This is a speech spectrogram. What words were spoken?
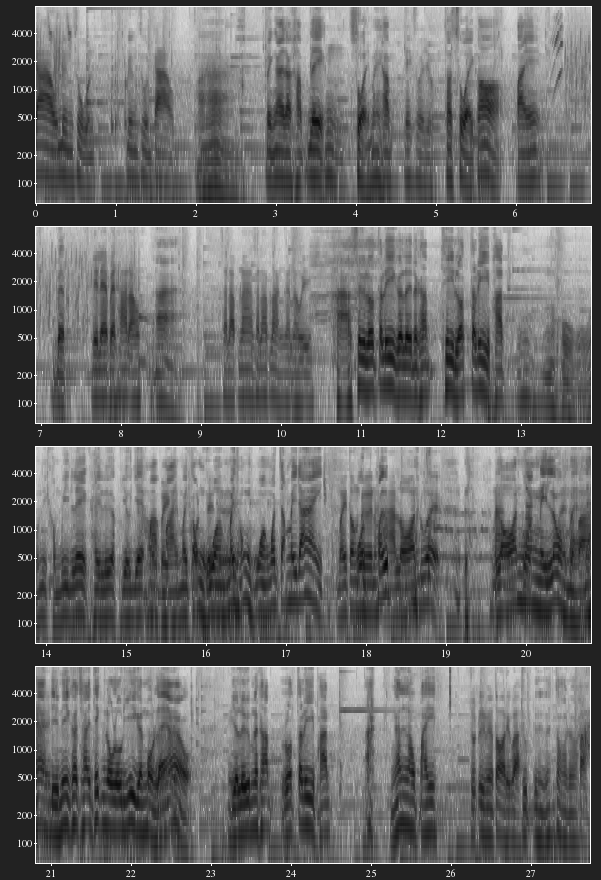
เก้าหนึ่งศูนย์หนึ่งศูนย์เก้า อ่าเป็นไงล่ะครับเลขอืม สวยไหมครับ เลขสวยอยู่ถ้าสวยก็ไปแบบเลขแรกไปทาดเอา อ่า สลับหน้าสลับหลังกันเอาเอง หาซื้อลอตเตอรี่กันเลยนะครับ ที่ลอตเตอรี่พัดอืมโอ้โหนี่เขามีเลขให้เลือกเยอะแยะมากมาย เข้าไปไม่ต้องห่วง กดไปเลย ไม่ต้องห่วงว่าจะไม่ได้ไม่ต้องกเดินปึ๊บหาร้อนด้วย ร้อนนั่งในร่มสอะบายนะฮะเดี๋ยวนี้เขาใช้เทคโนโลยีกันหมดแล้ว อย่าลืมนะครับลอตเตอรี่พัดอะงั้นเราไป จุดอื่นกันต่อดีกว่า จุดอื่นกันต่อดีกไปว่า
